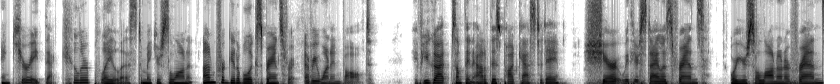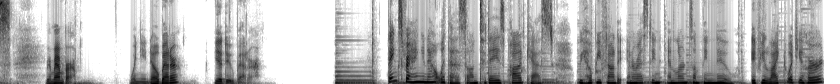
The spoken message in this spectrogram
and curate that killer playlist to make your salon an unforgettable experience for everyone involved. If you got something out of this podcast today, share it with your stylist friends or your salon owner friends. Remember, when you know better, you do better. Thanks for hanging out with us on today's podcast. We hope you found it interesting and learned something new. If you liked what you heard,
